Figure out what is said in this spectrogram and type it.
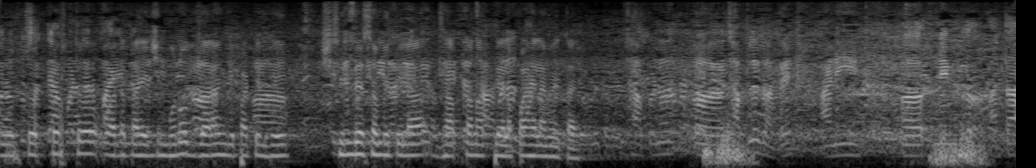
गोष्ट स्पष्ट वाटत आहे की मनोज जरांगे पाटील हे शिंदे समितीला झापताना आपल्याला पाहायला मिळत आहे झापणं अ, झापलं जात आहे आणि नेमकं आता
